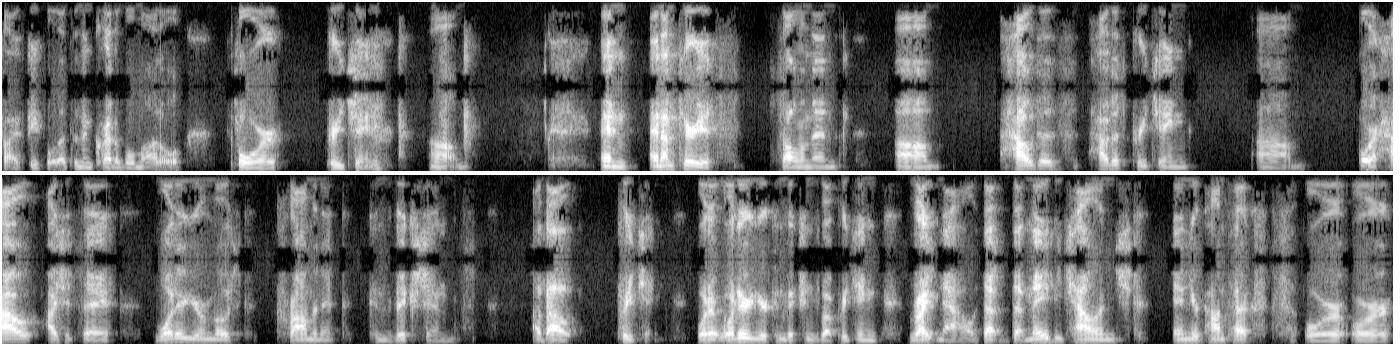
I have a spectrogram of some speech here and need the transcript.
five people. That's an incredible model for preaching. Um, and and I'm curious, Solomon, um, how does how does preaching, um, or how I should say, what are your most prominent convictions about preaching? What are what are your convictions about preaching right now that that may be challenged in your context or or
